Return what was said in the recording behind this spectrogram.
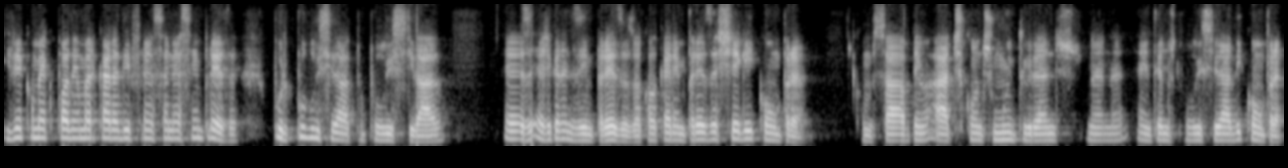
e ver como é que podem marcar a diferença nessa empresa. Porque publicidade por publicidade as, as, grandes empresas ou qualquer empresa chega e compra. Como sabe, tem, há descontos muito grandes na, na, em termos de publicidade e compra.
